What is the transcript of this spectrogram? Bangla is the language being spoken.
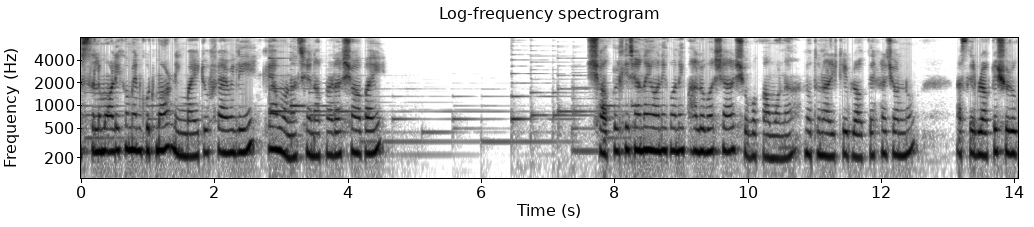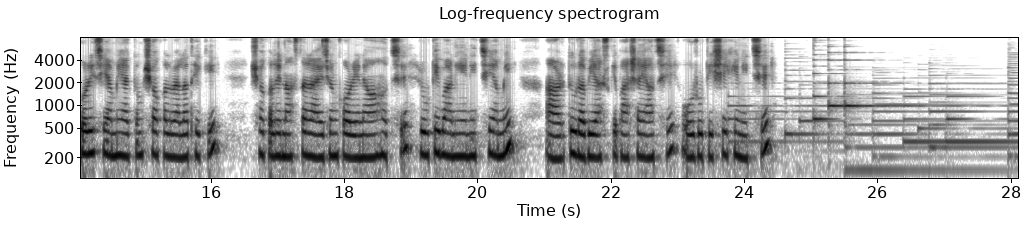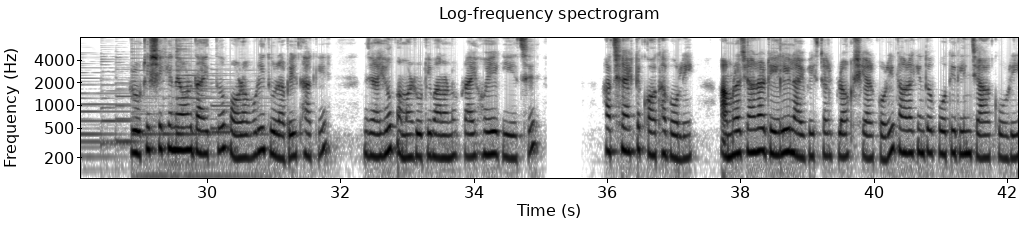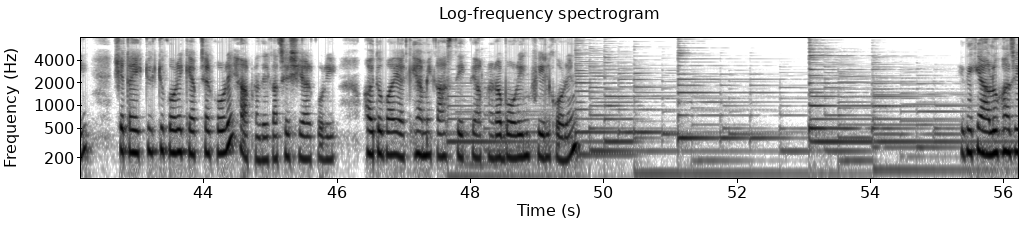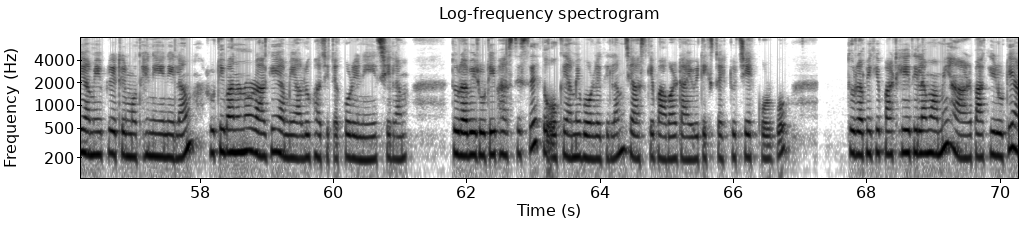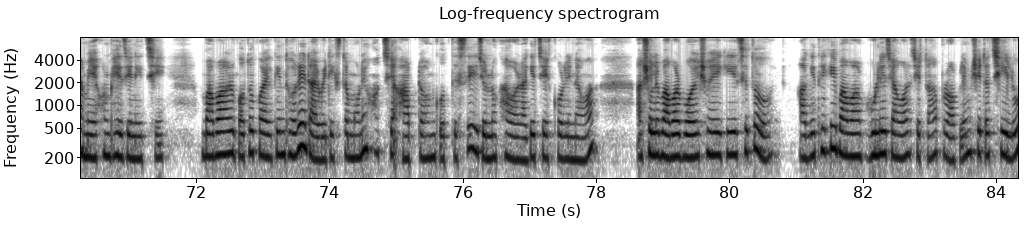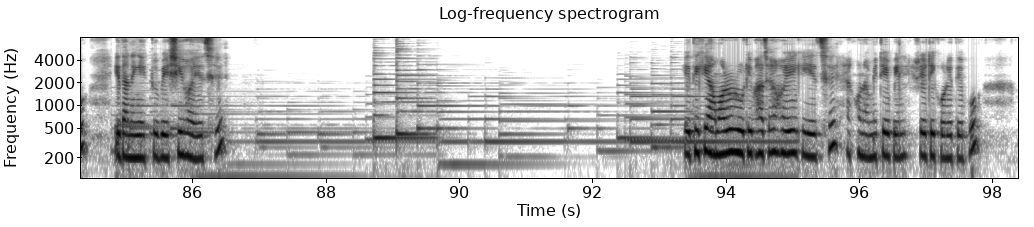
আসসালামু আলাইকুম and good morning my to family কেমন আছেন আপনারা সবাই? সকলকে জানাই অনেক অনেক ভালোবাসা আর শুভকামনা নতুন আরেকটি ব্লগ দেখার জন্য। আজকের ব্লগটা শুরু করেছি আমি একদম সকালবেলা থেকে। সকালে নাস্তার আয়োজন করে নেওয়া হচ্ছে, রুটি বানিয়ে নিচ্ছি আমি। আর তুরাবি আজকে বাসায় আছে, ও রুটি শেখে নিচ্ছে। রুটি শেখে নেওয়ার দায়িত্ব বরাবরই তুরাবির থাকে। যাই হোক, আমার রুটি বানানো প্রায় হয়ে গিয়েছে। আচ্ছা একটা কথা বলি। আমরা যারা ডেইলি লাইফস্টাইল ব্লগ শেয়ার করি, তারা কিন্তু প্রতিদিন যা করি, সেটা একটু একটু করে ক্যাপচার করে আপনাদের কাছে শেয়ার করি। হয়তো বা একে আমি কাজ দেখতে আপনারা বোরিং ফিল করেন। এদিকে আলু ভাজি আমি প্লেটের মধ্যে নিয়ে নিলাম। রুটি বানানোর আগে আমি আলু ভাজিটা করে নিয়েছিলাম। দুরাবি রুটি ভাজতেছে, তো ওকে আমি বলে দিলাম যে আজকে বাবার ডায়াবেটিক্সটা একটু চেক করব। তুরাবিকে পাঠিয়ে দিলাম আমি, আর বাকি রুটি আমি এখন ভেজে নিচ্ছি। বাবার গত কয়েকদিন ধরে ডায়াবেটিক্সটা মনে হচ্ছে আপ ডাউন করতেছে এই জন্য খাওয়ার আগে চেক করে নেওয়া। আসলে বাবার বয়স হয়ে গিয়েছে তো আগে থেকেই বাবা ভুলে যাওয়ার যেটা প্রবলেম সেটা ছিল। ইদানিং একটু বেশি হয়েছে। এদিকে আমারও রুটি ভাজা হয়ে গিয়েছে। এখন আমি টেবিল রেডি করে দেব।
